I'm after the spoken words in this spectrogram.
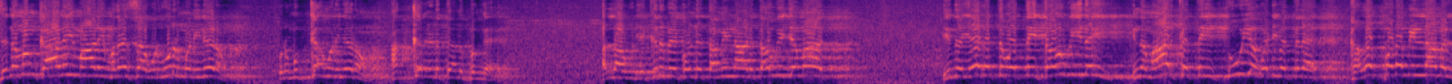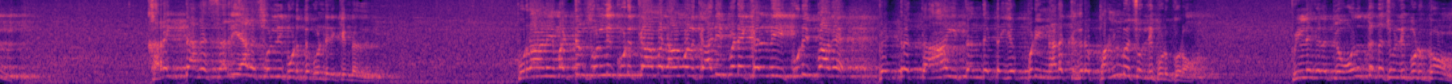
தினமும் காலை மாலை மதரசா ஒரு ஒரு மணி நேரம் ஒரு முக்கால் மணி நேரம் அக்கறை எடுத்து அனுப்புங்க. அல்லாவுடைய கிருபை கொண்டு தமிழ்நாடு தௌகி ஜமாத் இந்த ஏகத்துவத்தை தௌகீதை இந்த மார்க்கத்தை தூய வடிவத்தில் கலப்படம் இல்லாமல் கரெக்டாக சரியாக சொல்லி கொடுத்து கொண்டிருக்கின்றது. குரானை மட்டும் சொல்லி கொடுக்காமல் அவங்களுக்கு அடிப்படை கல்வி குறிப்பாக பெற்ற தாய் தந்தைகிட்ட எப்படி நடக்குகிற பண்பை சொல்லி கொடுக்கிறோம்? பிள்ளைகளுக்கு ஒழுக்கத்தை சொல்லி கொடுக்கும்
